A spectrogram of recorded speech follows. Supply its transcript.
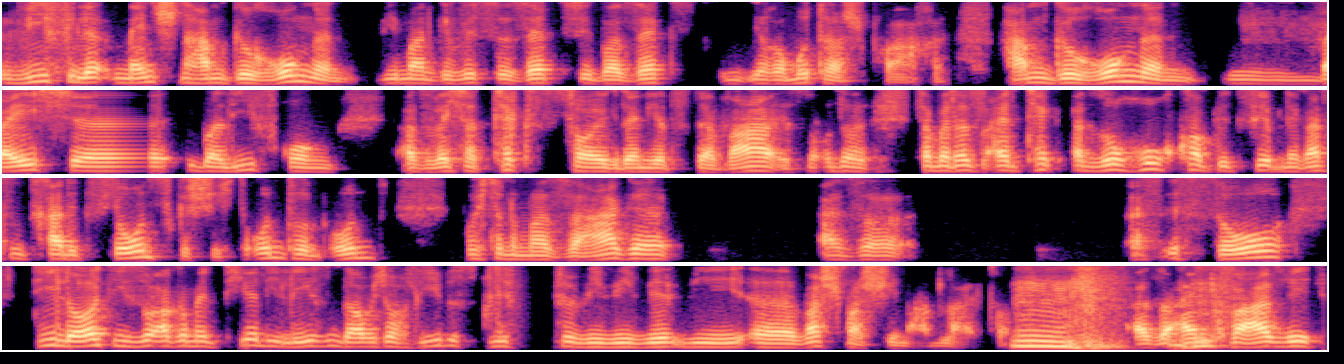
wie viele Menschen haben gerungen, wie man gewisse Sätze übersetzt in ihrer Muttersprache, haben gerungen, welche Überlieferung, also welcher Textzeuge denn jetzt der wahr ist. Und ich sag mal, das ist ein Text also so hochkompliziert mit der ganzen Traditionsgeschichte und, und, und, wo ich dann immer sage, also, es ist so, die Leute, die so argumentieren, die lesen, glaube ich, auch Liebesbriefe wie, wie, wie, wie äh, Waschmaschinenanleitung. Mm. Also ein mhm. quasi,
